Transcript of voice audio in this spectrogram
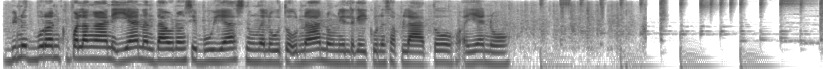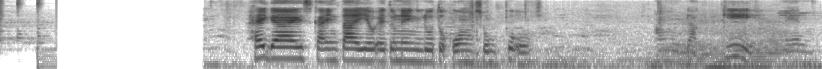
Binudburan ko pala nga ni iyan ang daw ng sibuyas nung naluto na, nung nilagay ko na sa plato. Ayan oh. Hi guys, kain tayo. Ito na yung luto kong sugpo. Oh. Ang laki. Ayan.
